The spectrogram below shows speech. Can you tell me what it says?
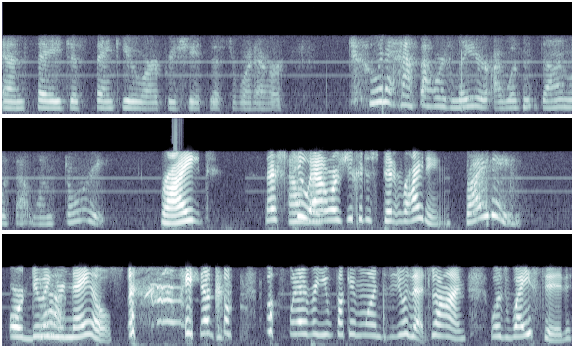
and say just thank you or appreciate this or whatever. Two and a half hours later, I wasn't done with that one story. Right. That's two like, hours you could have spent writing. Writing. Or doing yeah. your nails. you know, whatever you fucking wanted to do at that time was wasted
